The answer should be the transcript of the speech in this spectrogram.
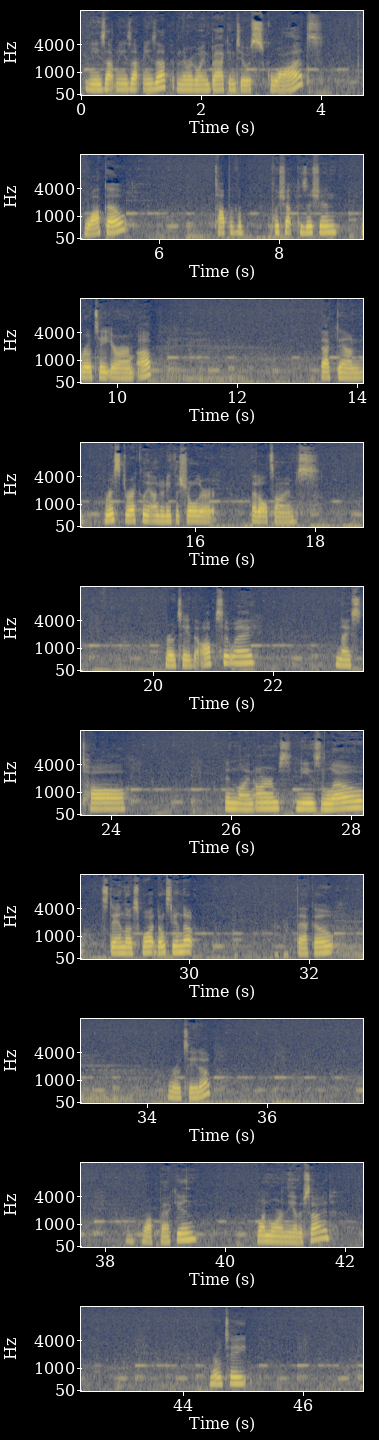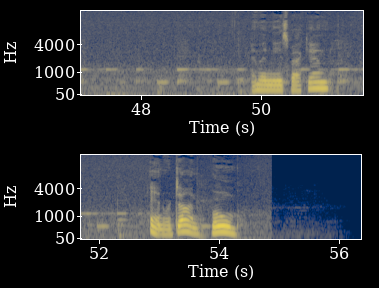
Knees up, knees up, knees up. And then we're going back into a squat. Walk out. Top of a push up position. Rotate your arm up. Back down. Wrist directly underneath the shoulder at all times. Rotate the opposite way. Nice tall inline arms, knees low, Stand low squat, don't stand up. Back out. Rotate up. Walk back in. One more on the other side. Rotate. And then knees back in. And we're done. Boom.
